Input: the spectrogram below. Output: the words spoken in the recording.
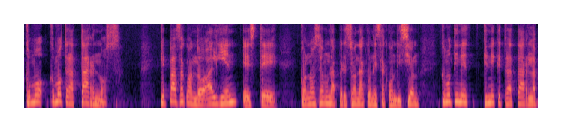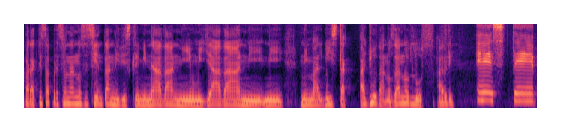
cómo, cómo tratarnos. ¿Qué pasa cuando alguien este, conoce a una persona con esta condición? ¿Cómo tiene, tiene que tratarla para que esa persona no se sienta ni discriminada, ni humillada, ni, ni, ni mal vista? Ayúdanos, danos luz, Adri. Este,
